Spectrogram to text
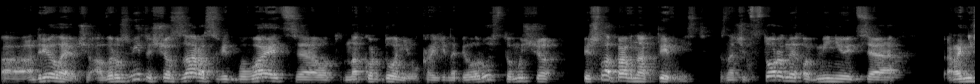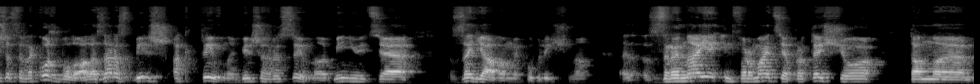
Андрій Олегович, а ви розумієте, що зараз відбувається от на кордоні Україна-Білорусь, тому що пішла певна активність, значить, сторони обмінюються Раніше це також було, але зараз більш активно, більш агресивно обмінюються заявами публічно. Е, зринає інформація про те, що там е,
